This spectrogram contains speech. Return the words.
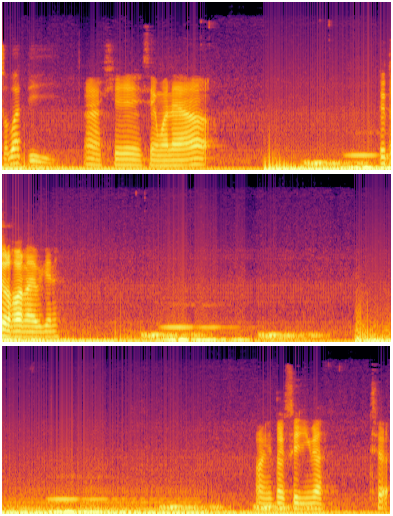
สวัสดี โอเค เสียงมาแล้วดูตัวละครอะไรเมื่อกี้นะอ๋อนี่ต้องซื้อจริงด้วยเถอะ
